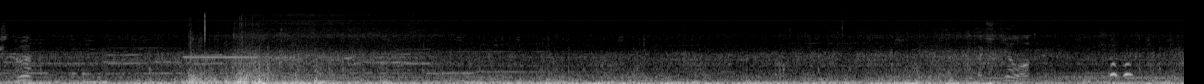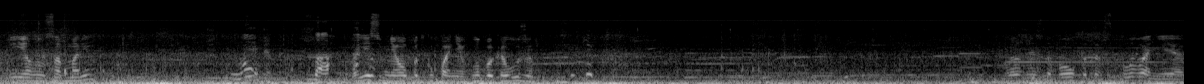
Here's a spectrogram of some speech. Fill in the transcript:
Что? Почти ехал в сабмарин? Ну, да. Есть у меня опыт купания в глубокой луже. Главное, чтобы опыта всплывания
